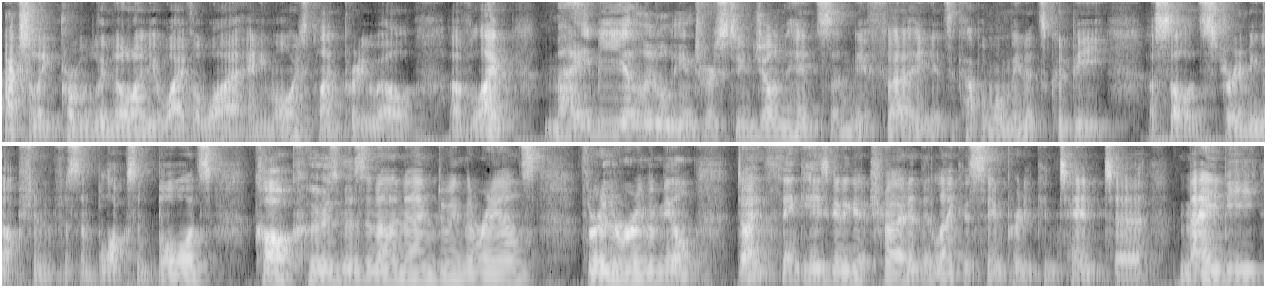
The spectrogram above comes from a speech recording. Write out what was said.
actually probably not on your waiver wire anymore. He's playing pretty well of late. Maybe a little interest in John Henson if uh, he gets a couple more minutes. Could be a solid streaming option for some blocks and boards. Kyle Kuzma's another name doing the rounds through the rumour mill. Don't think he's going to get traded. The Lakers seem pretty content to maybe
